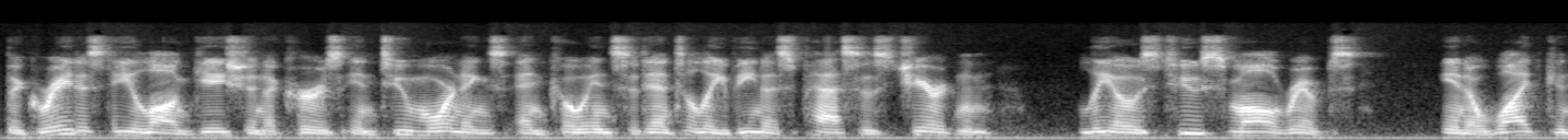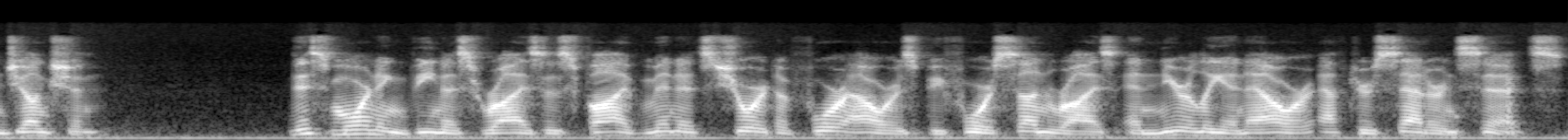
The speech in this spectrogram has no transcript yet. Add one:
The greatest elongation occurs in two mornings and coincidentally Venus passes Chertan, Leo's two small ribs, in a wide conjunction. This morning Venus rises 5 minutes short of 4 hours before sunrise and nearly an hour after Saturn sets.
